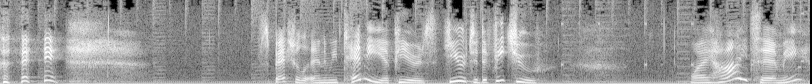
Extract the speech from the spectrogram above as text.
Special enemy Temmie appears, here to defeat you. Why, hi, Temmie.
